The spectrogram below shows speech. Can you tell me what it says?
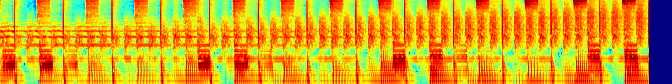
Thank you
